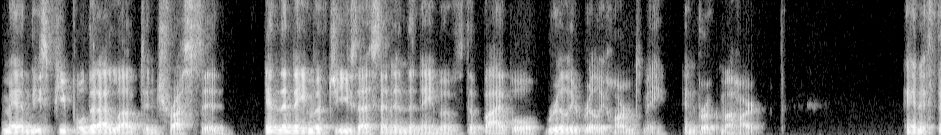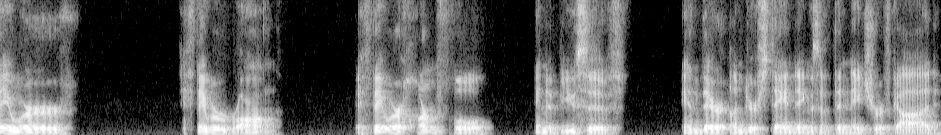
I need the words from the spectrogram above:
man, these people that I loved and trusted in the name of Jesus and in the name of the Bible really, really harmed me and broke my heart and if they were if they were wrong if they were harmful and abusive in their understandings of the nature of god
